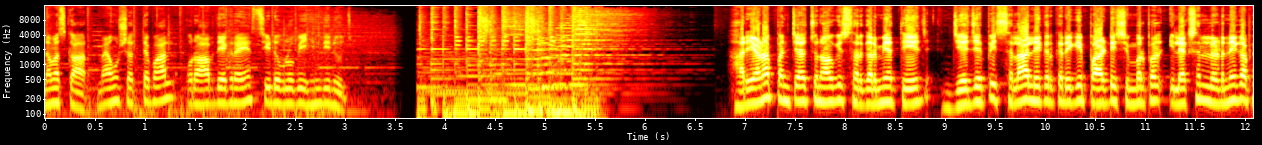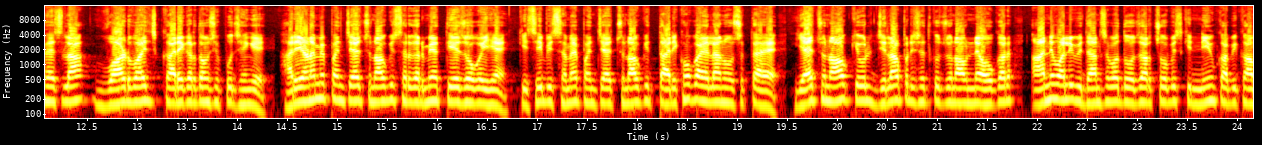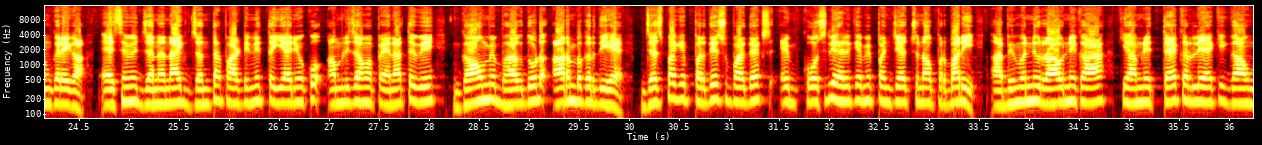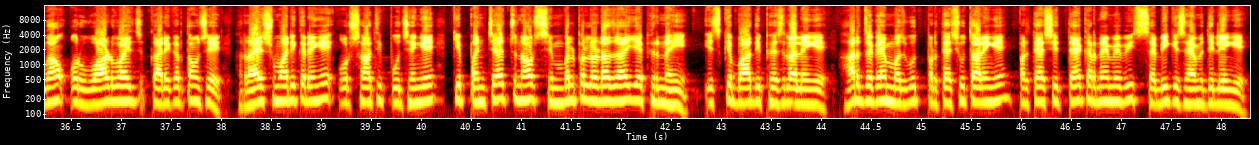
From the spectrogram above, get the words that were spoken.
नमस्कार मैं हूँ सत्यपाल और आप देख रहे हैं सी हिंदी न्यूज़। हरियाणा पंचायत चुनाव की सरगर्मियाँ तेज, जेजेपी सलाह लेकर करेगी पार्टी सिंबल पर इलेक्शन लड़ने का फैसला वार्ड वाइज कार्यकर्ताओं से पूछेंगे। हरियाणा में पंचायत चुनाव की सरगर्मियाँ तेज हो गई हैं। किसी भी समय पंचायत चुनाव की तारीखों का ऐलान हो सकता है। यह चुनाव केवल जिला परिषद का चुनाव न होकर आने वाली विधानसभा दो हज़ार चौबीस की नींव का भी काम करेगा। ऐसे में जननायक जनता पार्टी ने तैयारियों को अमली जामा पहनाते हुए गाँव में भागदौड़ आरंभ कर दी है। जसपा के प्रदेश उपाध्यक्ष एवं कोचली हल्के में पंचायत चुनाव प्रभारी अभिमन्यु राव ने कहा की हमने तय कर लिया की गाँव गाँव और वार्ड वाइज कार्यकर्ताओं से रायशुमारी करेंगे और साथ ही पूछेंगे कि पंचायत चुनाव सिंबल पर लड़ा जाए या फिर नहीं। इसके बाद ही फैसला लेंगे। हर जगह मज़बूत प्रत्याशी उतारेंगे। प्रत्याशी तय करने में भी सभी की सहमति लेंगे।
